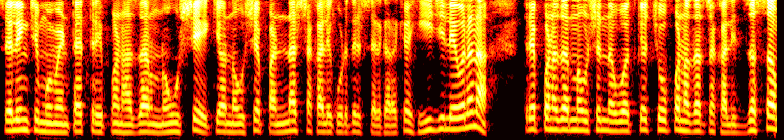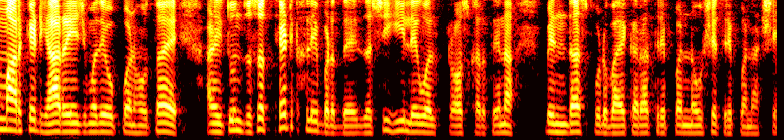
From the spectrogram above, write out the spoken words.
सेलिंगची मुवमेंट आहे त्रेपन्न हजार नऊशे किंवा नऊशे पन्नासच्या खाली कुठेतरी सेल करा. किंवा ही जी लेवल आहे ना त्रेपन्न हजार नऊशे नव्वद किंवा चोपन्न हजारच्या खाली जसं मार्केट ह्या रेंजमध्ये ओपन होतं आहे आणि इथून जसं थेट खाली पडतं आहे जशी ही लेवल क्रॉस करते ना बिंदास पुढ बाय करा त्रेपन्न नऊशे त्रेपन्न आठशे.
